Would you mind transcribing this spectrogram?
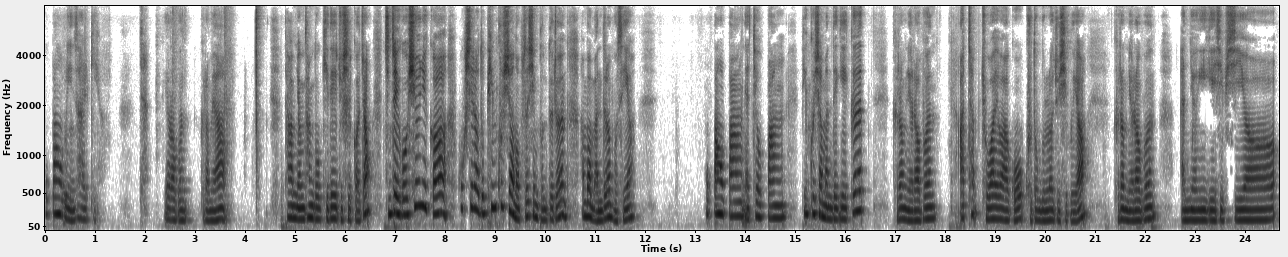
호빵으로 인사할게요. 자, 여러분, 그러면, 다음 영상도 기대해 주실 거죠? 진짜 이거 쉬우니까, 혹시라도 핀 쿠션 없으신 분들은 한번 만들어 보세요. 호빵, 호빵, 야채 호빵, 핀 쿠션 만들기 끝. 그럼 여러분, 아, 참, 좋아요하고 구독 눌러주시고요. 그럼 여러분, 안녕히 계십시오.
